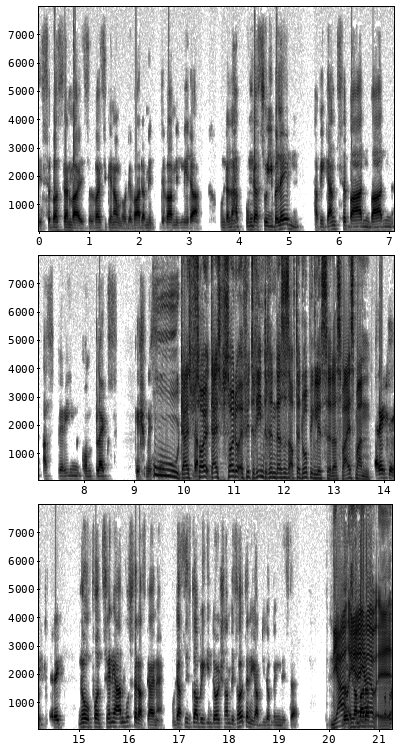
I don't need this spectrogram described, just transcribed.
Ist Sebastian Weiß, das weiß ich genau noch, der war, da mit, der war mit mir da. Und dann, hab, um das zu überleben, habe ich ganze Baden-Baden-Aspirin-Komplex geschmissen. Uh, da ist, Pseu da ist Pseudoephedrin drin, das ist auf der Dopingliste, das weiß man. Richtig, richtig. Nur vor zehn Jahren wusste das keiner. Und das ist, glaube ich, in Deutschland bis heute nicht auf die Dopingliste. Ja, ja, ja, äh,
